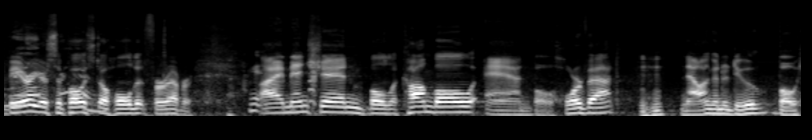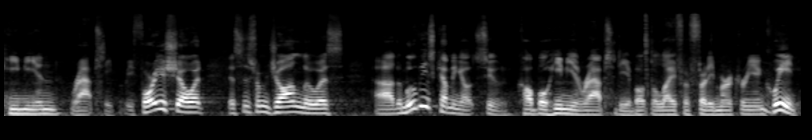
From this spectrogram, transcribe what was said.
beer, you're supposed to hold it forever. I mentioned Bo Lokombo and Bo Horvat. Now I'm going to do Bohemian Rhapsody. Before you show it, this is from John Lewis. Uh, the movie's coming out soon called Bohemian Rhapsody about the life of Freddie Mercury and Queen.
